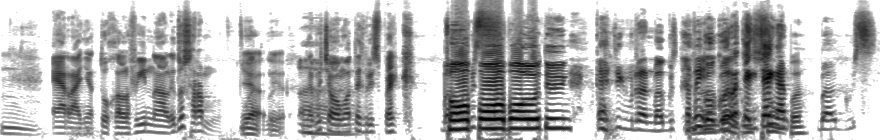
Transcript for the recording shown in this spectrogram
Hmm. eranya Tuchel final itu serem loh. Iya, gue. iya. Tapi coba motif respect. Copo voting. Anjing beneran bagus. Tapi- gue gue Bagus, ceng-cengan. Bagus.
